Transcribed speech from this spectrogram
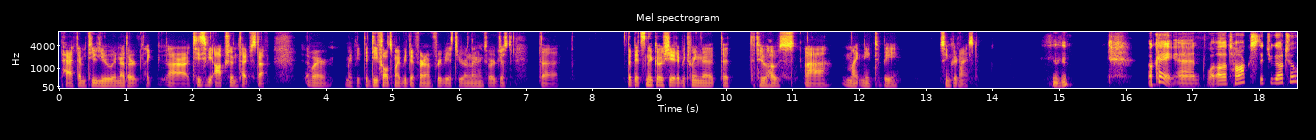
path MTU and other like uh, TCP option type stuff, where maybe the defaults might be different on FreeBSD or Linux, or just the the bits negotiated between the the, the two hosts uh, might need to be synchronized. Okay. And what other talks did you go to?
